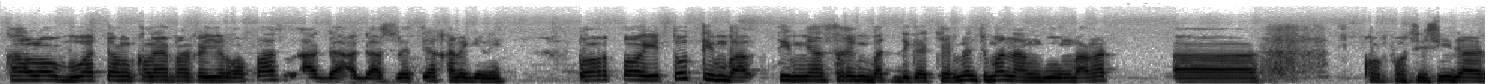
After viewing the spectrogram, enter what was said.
Kalau buat yang kelempar ke Eropa agak-agak sulit ya karena gini. Porto itu tim tim yang sering buat Liga Champions cuma nanggung banget eh, komposisi dan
